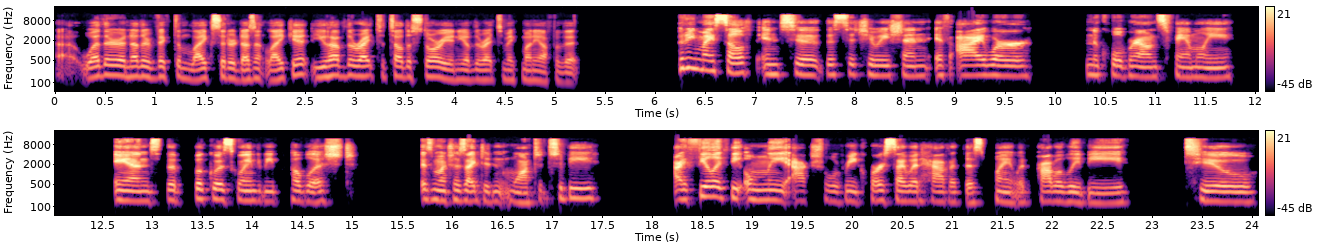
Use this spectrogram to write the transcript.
uh, whether another victim likes it or doesn't like it, you have the right to tell the story and you have the right to make money off of it. Putting myself into this situation, if I were Nicole Brown's family and the book was going to be published, as much as I didn't want it to be, I feel like the only actual recourse I would have at this point would probably be to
